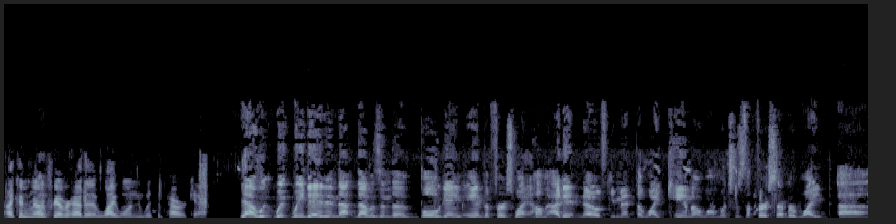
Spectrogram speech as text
I couldn't remember if we ever had a white one with the Powercat. Yeah, we, we, we did, and that, that was in the bowl game and the first white helmet. I didn't know if you meant the white camo one, which was the first ever white uh,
